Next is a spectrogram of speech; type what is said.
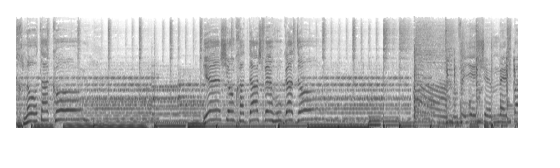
ככלות הכל. יש יום חדש והוא גדול, ויש שמש ב...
